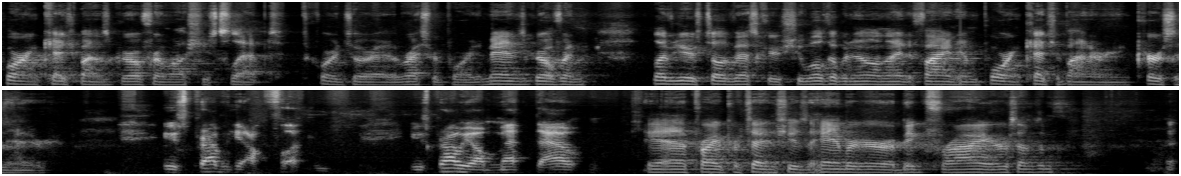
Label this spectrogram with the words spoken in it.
pouring ketchup on his girlfriend while she slept, according to her arrest report. The man's girlfriend, 11 years, told investigators she woke up in the middle of the night to find him pouring ketchup on her and cursing at her. He was probably all fucking. He was probably all methed out. Yeah, probably pretending she was a hamburger or a big fry or something.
